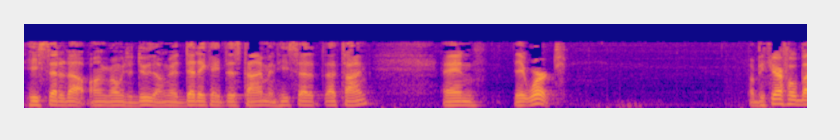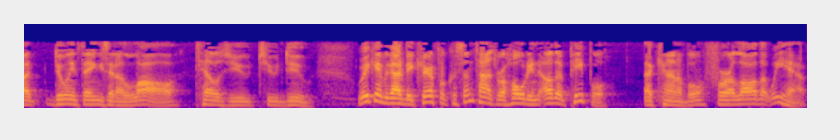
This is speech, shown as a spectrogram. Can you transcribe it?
He set it up. I'm going to do that. I'm going to dedicate this time, and he set it that time, and it worked. But be careful about doing things that a law tells you to do. We can got to be careful because sometimes we're holding other people accountable for a law that we have.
